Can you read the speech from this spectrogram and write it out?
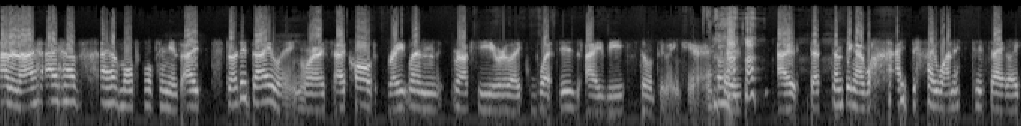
I don't know. I, I have I have multiple opinions. I started dialing, or I, I called right when Roxy, you were like, "What is Ivy still doing here?" I that's something I, I I wanted to say. Like,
